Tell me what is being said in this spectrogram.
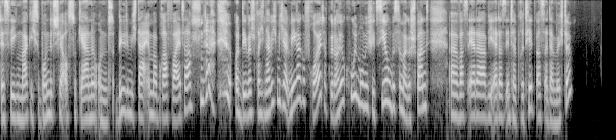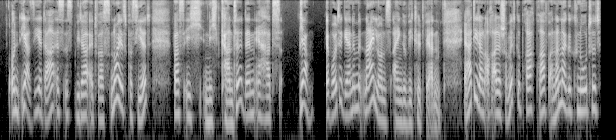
Deswegen mag ich so Bondage ja auch so gerne und bilde mich da immer brav weiter. und dementsprechend habe ich mich halt mega gefreut, habe gedacht, ja cool, Mumifizierung, bist du mal gespannt, äh, was er da, wie er das interpretiert, was er da möchte. Und ja, siehe da, es ist wieder etwas Neues passiert, was ich nicht kannte, denn er hat, ja, er wollte gerne mit Nylons eingewickelt werden. Er hat die dann auch alle schon mitgebracht, brav aneinander geknotet.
